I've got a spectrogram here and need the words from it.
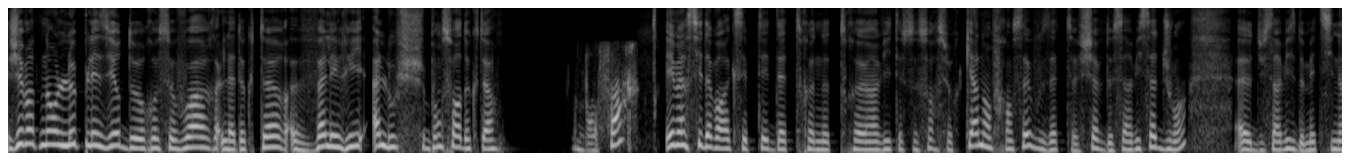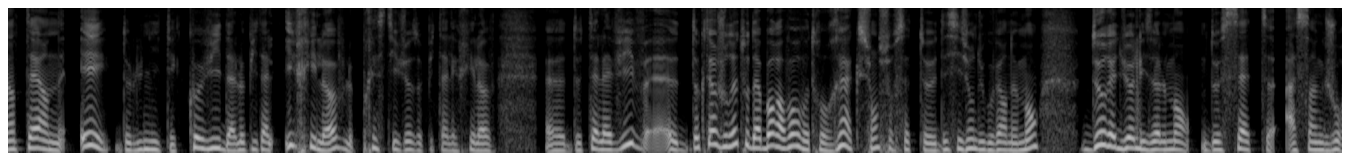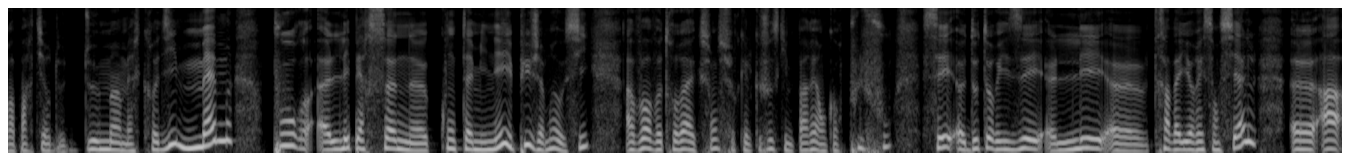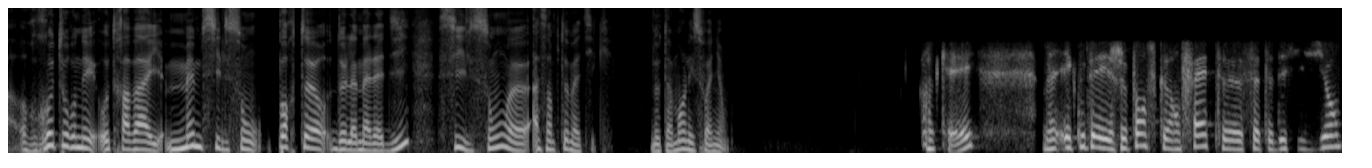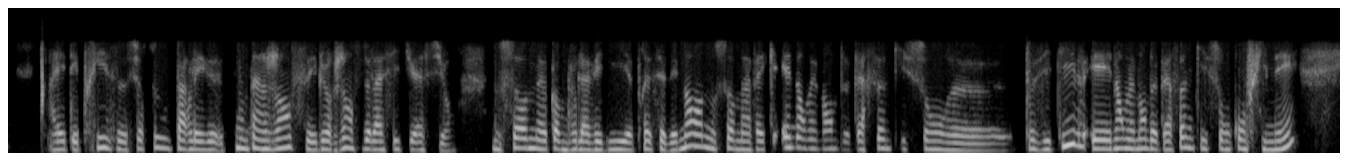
J'ai maintenant le plaisir de recevoir la docteure Valérie Alouche. Bonsoir docteur. Bonsoir. Et merci d'avoir accepté d'être notre invité ce soir sur Cannes en français. Vous êtes chef de service adjoint euh, du service de médecine interne et de l'unité Covid à l'hôpital Ichilov, le prestigieux hôpital Ichilov euh, de Tel Aviv. Euh, docteur, je voudrais tout d'abord avoir votre réaction sur cette décision du gouvernement de réduire l'isolement de 7 à 5 jours à partir de demain mercredi, même pour les personnes contaminées. Et puis j'aimerais aussi avoir votre réaction sur quelque chose qui me paraît encore plus fou, c'est d'autoriser autoriser les euh, travailleurs essentiels euh, à retourner au travail, même s'ils sont porteurs de la maladie, s'ils sont euh, asymptomatiques, notamment les soignants. Ok. Mais écoutez, je pense qu'en fait, cette décision a été prise surtout par les contingences et l'urgence de la situation. Nous sommes, comme vous l'avez dit précédemment, nous sommes avec énormément de personnes qui sont euh, positives et énormément de personnes qui sont confinées.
